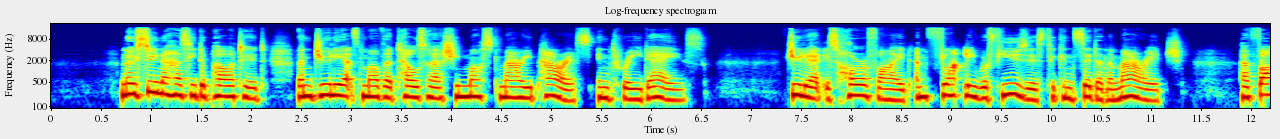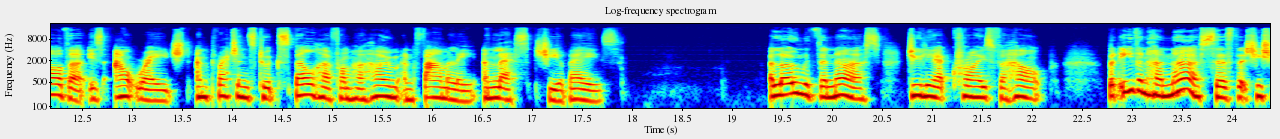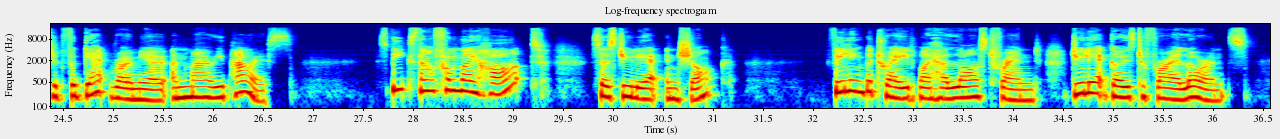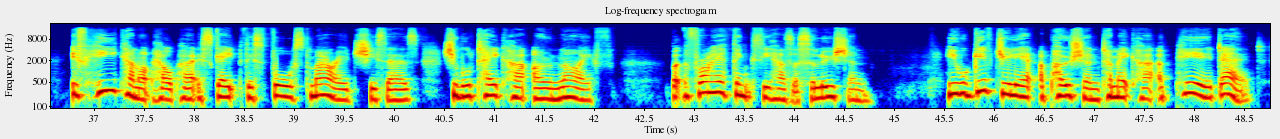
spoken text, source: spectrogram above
No sooner has he departed than Juliet's mother tells her she must marry Paris in three days. Juliet is horrified and flatly refuses to consider the marriage. Her father is outraged and threatens to expel her from her home and family unless she obeys. Alone with the nurse, Juliet cries for help. But even her nurse says that she should forget Romeo and marry Paris. Speaks thou from thy heart? says Juliet in shock. Feeling betrayed by her last friend, Juliet goes to Friar Lawrence. If he cannot help her escape this forced marriage, she says, she will take her own life. but the friar thinks he has a solution. He will give Juliet a potion to make her appear dead.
